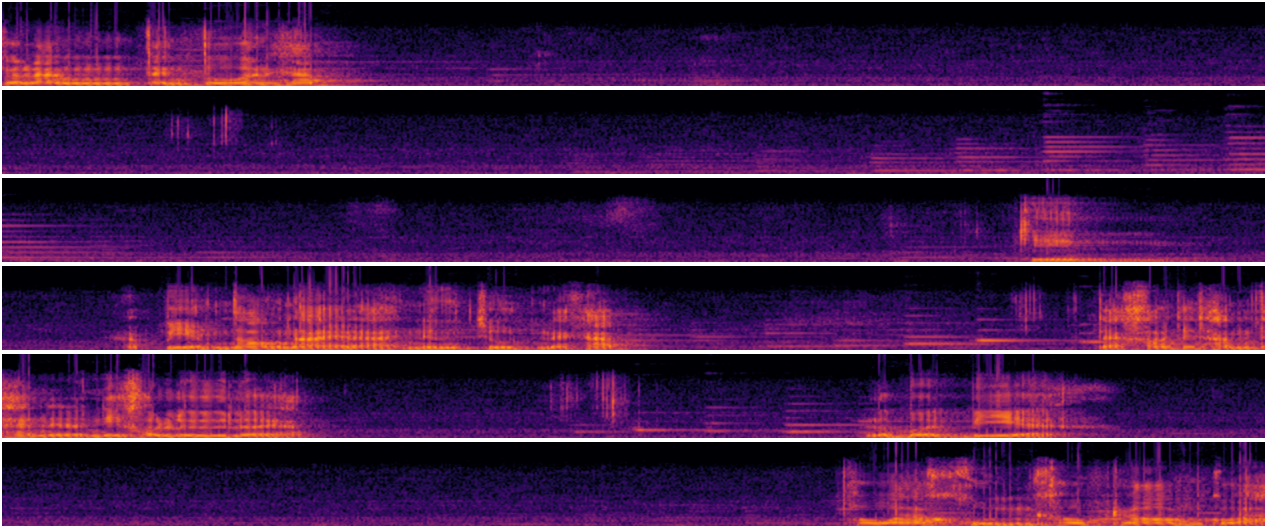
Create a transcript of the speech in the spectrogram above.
กำลังแต่งตัวนะครับ กินเปรียบนอกในล้วหนึ่งจุดนะครับ แต่เขาจะทำแท่นนี้นี่เขาลื้อเลยครับระเบิดเบี้ย เพราะว่าขุนเขาพร้อมกว่า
